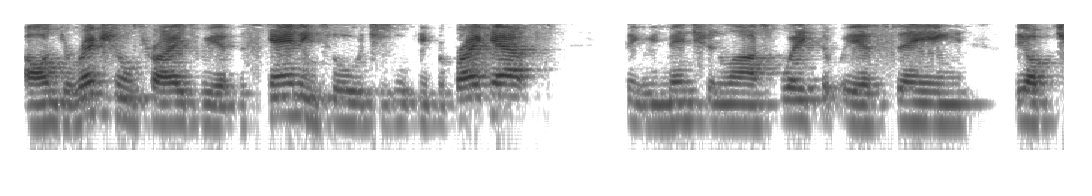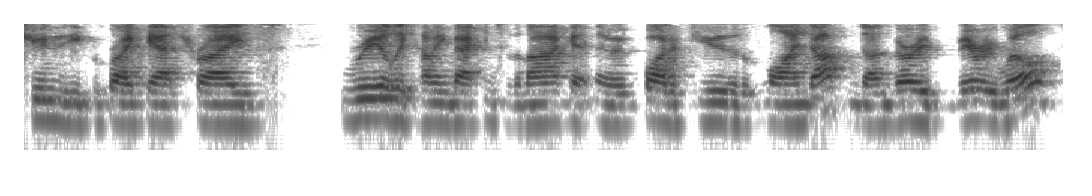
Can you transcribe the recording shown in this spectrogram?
On directional trades, we have the scanning tool, which is looking for breakouts. I think we mentioned last week that we are seeing the opportunity for breakout trades really coming back into the market. There were quite a few that have lined up and done very, very well.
